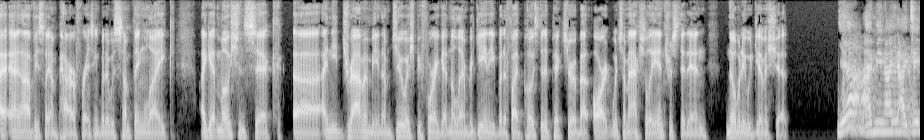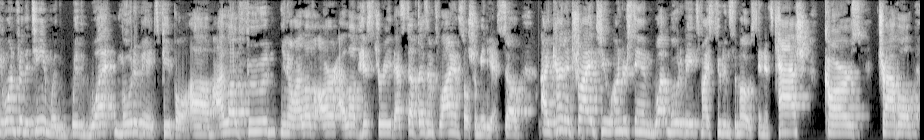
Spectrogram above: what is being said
and obviously I'm paraphrasing, but it was something like, I get motion sick. Uh, I need Dramamine. I'm Jewish before I get in the Lamborghini. But if I posted a picture about art, which I'm actually interested in, nobody would give a shit. Yeah, I mean, I, I, take one for the team with with what motivates people. Um, I love food, you know, I love art, I love history. That stuff doesn't fly on social media, so I kind of try to understand what motivates my students the most, and it's cash, cars, travel.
